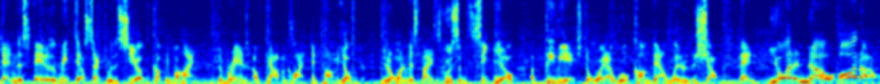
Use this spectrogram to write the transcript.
Getting the state of the retail sector with the CEO of the company behind the brands of Calvin Klein and Tommy Hilfiger. You don't want to miss my exclusive CEO of PVH. Don't worry, I will come down later in the show. Then you ought to know auto.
